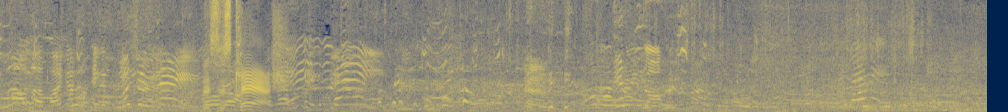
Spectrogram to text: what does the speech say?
Hold up, I gotta take a What's his name? This is Cash.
